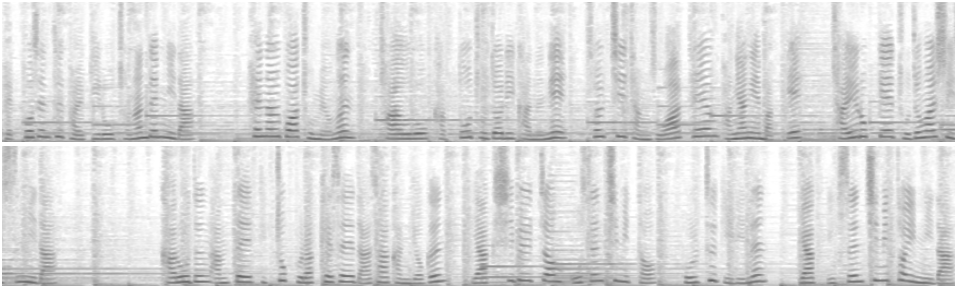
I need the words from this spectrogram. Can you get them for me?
100% 밝기로 전환됩니다. 패널과 조명은 좌우로 각도 조절이 가능해 설치 장소와 태양 방향에 맞게 자유롭게 조정할 수 있습니다. 가로등 암대 뒤쪽 브라켓의 나사 간격은 약 11.5cm, 볼트 길이는 약 6cm입니다.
